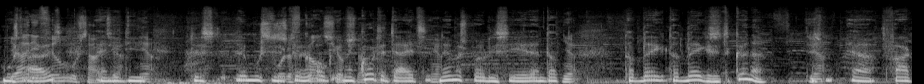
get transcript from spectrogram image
moest ja, uit. die film moest uit, en die, ja. die, ja. Dus er moesten Voor ze ook vakantie in een korte tijd nummers produceren. En dat, dat, bleek, dat bleken ze te kunnen. Dus Ja. ja, vaak,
